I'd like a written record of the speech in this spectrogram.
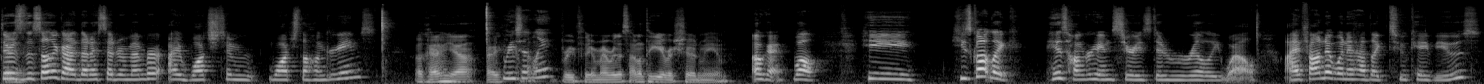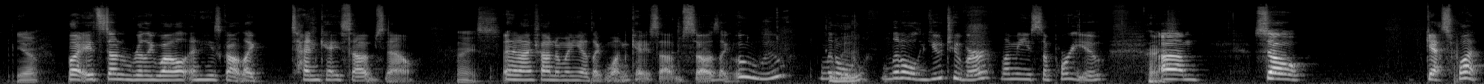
there's Okay. this other guy that I said. Remember, I watched him watch The Hunger Games okay, yeah. I recently. briefly remember this. I don't think you ever showed me him. Okay, well, he he's got like his Hunger Games series did really well. I found it when it had like 2k views, Yeah, but it's done really well and he's got like 10k subs now. nice. And I found him when he had like 1k subs. So I was like, "Ooh, ooh little Ooh. little YouTuber, let me support you." Nice. Um so guess what?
